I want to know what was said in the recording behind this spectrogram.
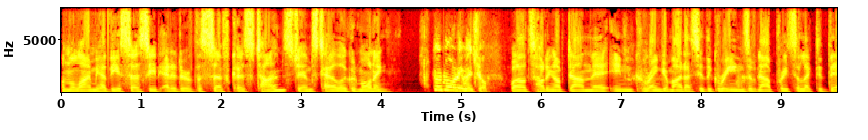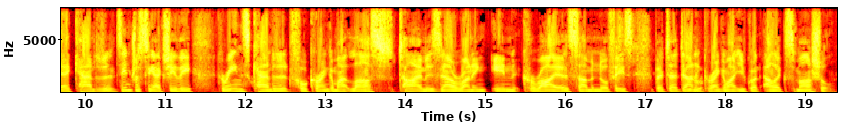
On the line, we have the associate editor of the Surf Coast Times, James Taylor. Good morning. Good morning, Mitchell. Well, it's hotting up down there in Corangamite. I see the Greens have now pre-selected their candidate. It's interesting, actually. The Greens candidate for Corangamite last time is now running in Corio, Simon Northeast. But uh, down mm-hmm. in Corangamite, you've got Alex Marshall.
